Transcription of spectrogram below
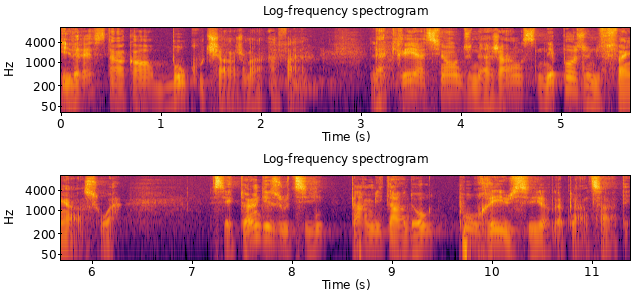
il reste encore beaucoup de changements à faire. La création d'une agence n'est pas une fin en soi. C'est un des outils, parmi tant d'autres, pour réussir le plan de santé.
